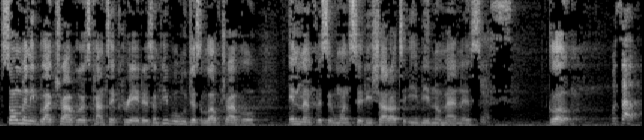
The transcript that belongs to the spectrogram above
So many black travelers, content creators, and people who just love travel in Memphis in one city. Shout out to Evie and Nomadness. Yes. Glow. What's up?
